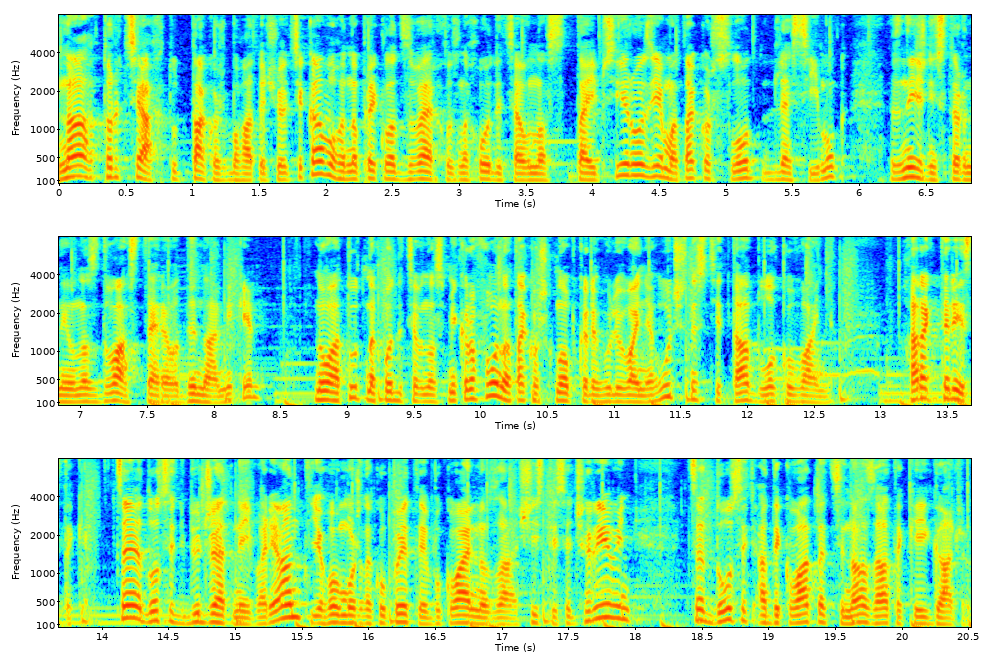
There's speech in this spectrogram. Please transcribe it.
На торцях тут також багато чого цікавого. Наприклад, зверху знаходиться у нас Type-C роз'єм, а також слот для сімок. З нижньої сторони у нас два стереодинаміки. Ну а тут знаходиться у нас мікрофон, а також кнопка регулювання гучності та блокування. Характеристики: це досить бюджетний варіант, його можна купити буквально за 6 тисяч гривень. Це досить адекватна ціна за такий гаджет.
